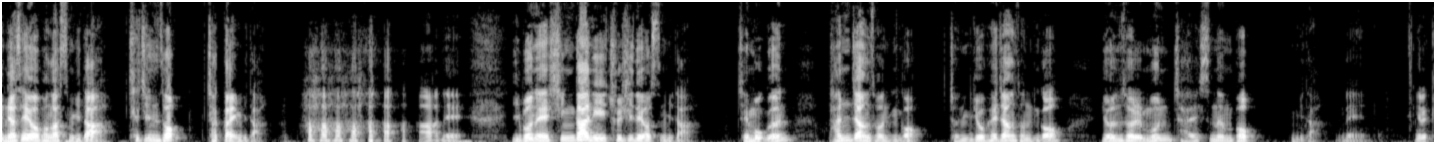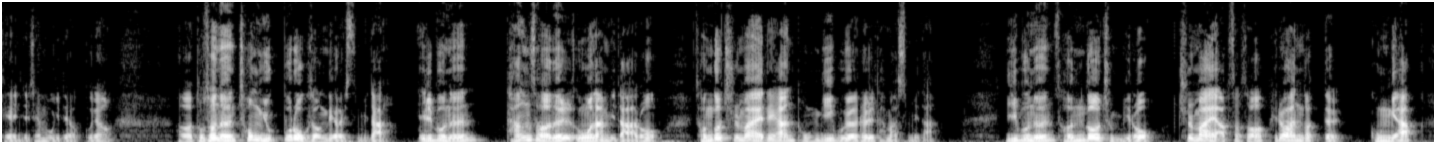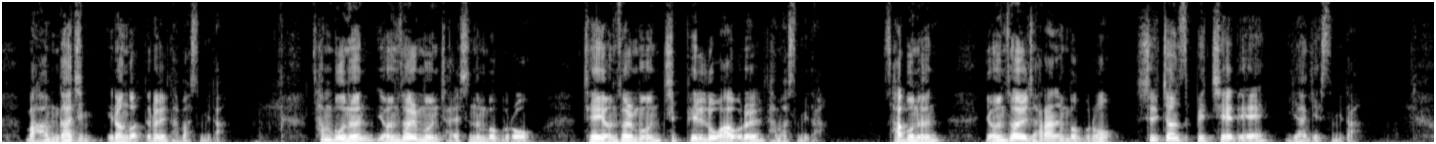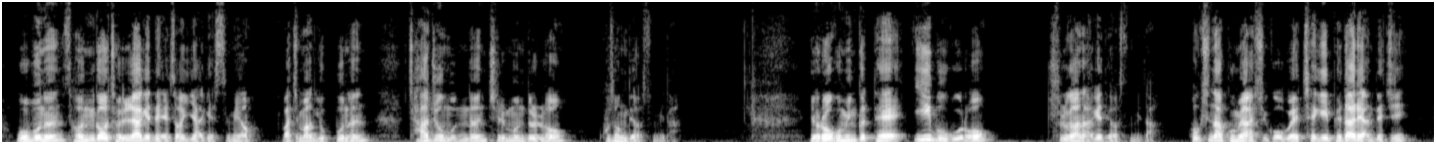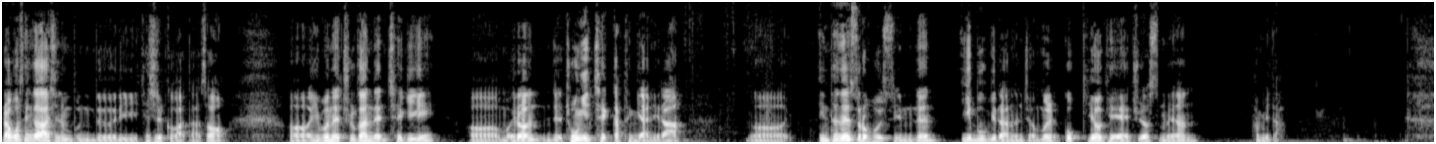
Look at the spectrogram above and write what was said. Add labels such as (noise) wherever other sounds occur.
안녕하세요. 반갑습니다. 최진석 작가입니다. 하하하하하하. 네. 이번에 신간이 출시되었습니다. 제목은 반장 선거, 전교 회장 선거, 연설문 잘 쓰는 법입니다. 네. 이렇게 이제 제목이 되었고요. 어, 도서는 총 6부로 구성되어 있습니다. 1부는 당선을 응원합니다로 선거 출마에 대한 동기부여를 담았습니다. 2부는 선거 준비로 출마에 앞서서 필요한 것들, 공약, 마음가짐 이런 것들을 담았습니다. 3부는 연설문 잘 쓰는 법으로 제 연설문 집필 노하우를 담았습니다. 4부는 연설 잘하는 법으로 실전 스피치에 대해 이야기했습니다. 5부는 선거 전략에 대해서 이야기했으며 마지막 6부는 자주 묻는 질문들로 구성되었습니다. 여러 고민 끝에 이북으로 출간하게 되었습니다. 혹시나 구매하시고 왜 책이 배달이 안 되지? 라고 생각하시는 분들이 계실 것 같아서 어, 이번에 출간된 책이 어, 뭐 이런 이제 종이책 같은 게 아니라 어, 인터넷으로 볼 수 있는 이북이라는 점을 꼭 기억해 주셨으면 합니다.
